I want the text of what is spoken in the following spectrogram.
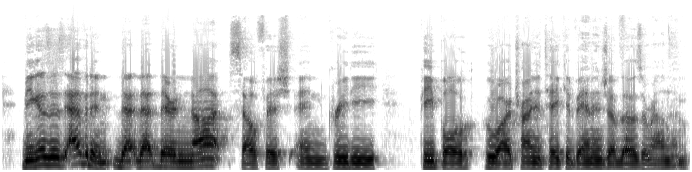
because it's evident that, that they're not selfish and greedy people who are trying to take advantage of those around them.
